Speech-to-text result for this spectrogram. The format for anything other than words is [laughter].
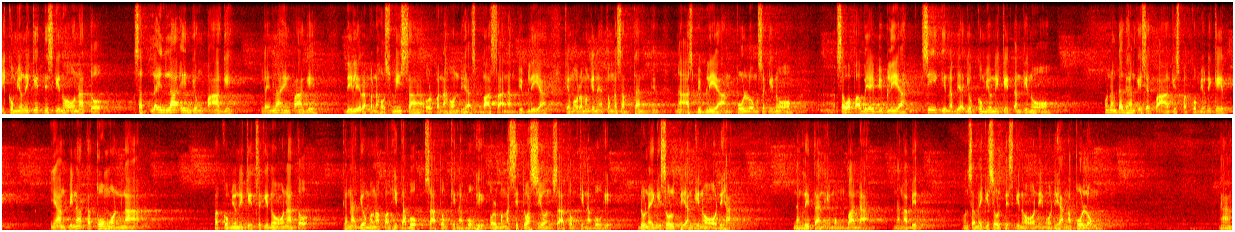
I-communicate nis Ginoo nato sa lain-lain yung paagi. Lain-laing paagi. Dili ra panahos misa or panahon diha basa ng Biblia kay mao ra man gini atong nasabtan. Naas Biblia ang pulong sa Ginoo. Sa wa pa abayay Biblia, sige na biya yung communicate ang Ginoo Unang daghan kay siya paagis pag-communicate. Ya ang pinaka-common nga pag-communicate sa Ginoo nato kana gyud mga panghitabo sa atong kinabuhi or mga sitwasyon sa atong kinabuhi. Dunay gisulti ang Ginoo diha. Nang litan imong bana nangabit unsa may gisultis Ginoo nimo diha nga pulong. Ha?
